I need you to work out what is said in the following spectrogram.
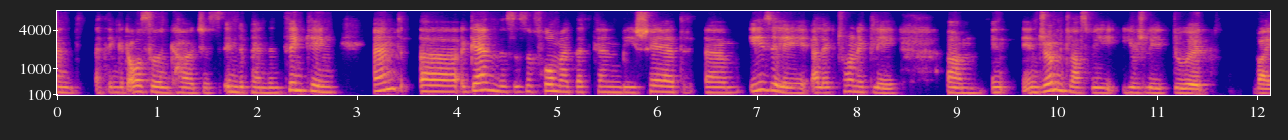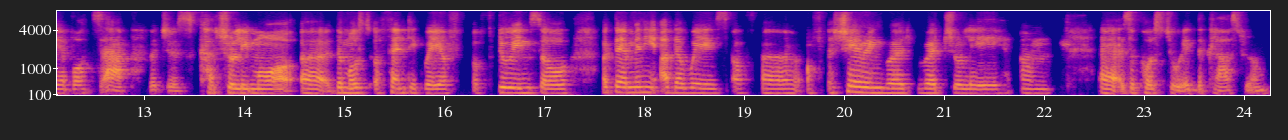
And I think it also encourages independent thinking. And again, this is a format that can be shared um, easily electronically. Um, in, in German class, we usually do it via WhatsApp, which is culturally more uh, the most authentic way of, of doing so. But there are many other ways of, uh, of sharing virtually um, uh, as opposed to in the classroom.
